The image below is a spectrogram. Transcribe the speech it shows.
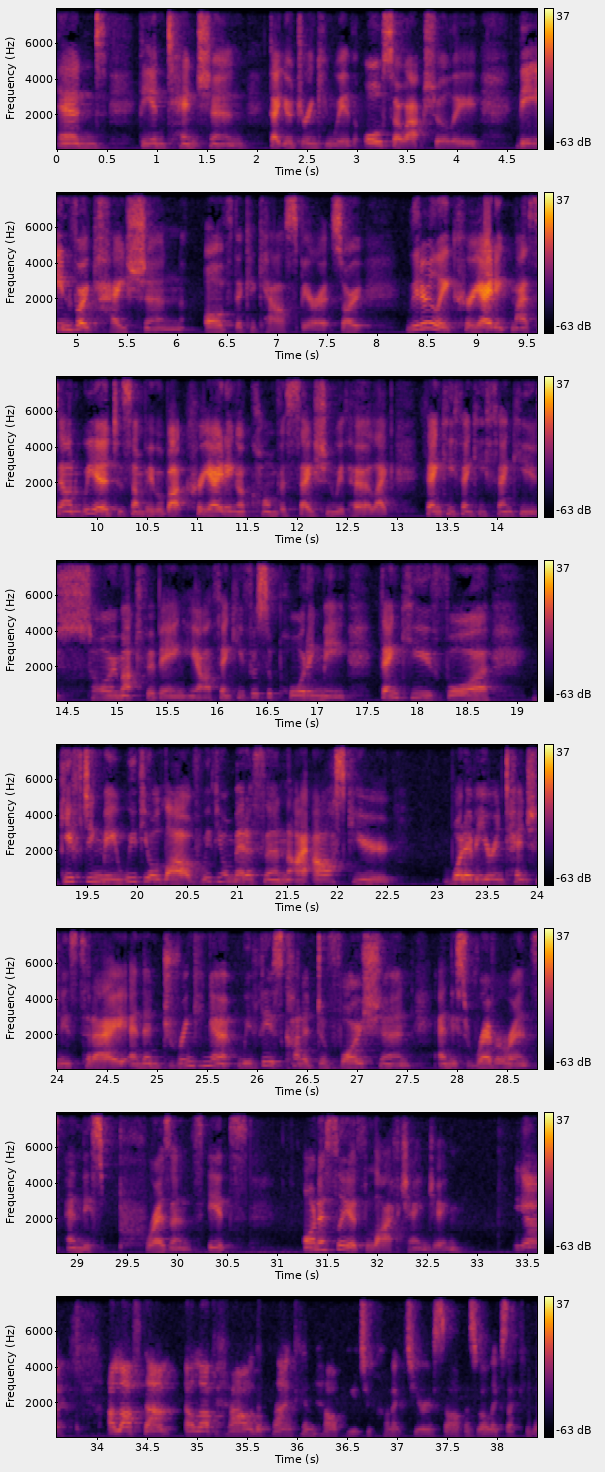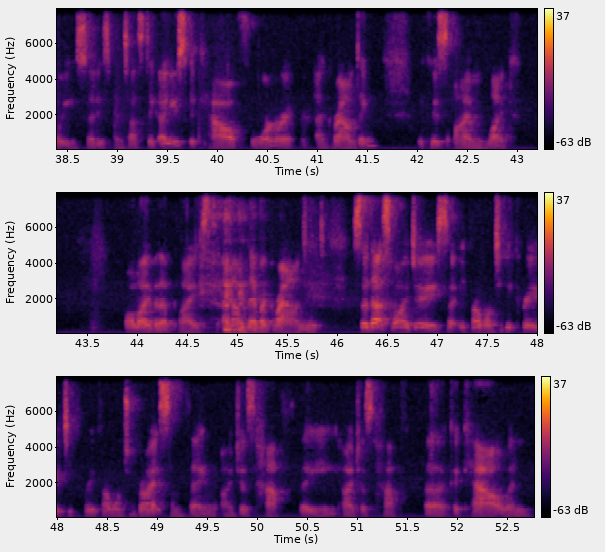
and the intention that you're drinking with. Also, actually, the invocation of the cacao spirit. So, literally creating might sound weird to some people, but creating a conversation with her like, thank you, thank you, thank you so much for being here. Thank you for supporting me. Thank you for gifting me with your love, with your medicine. I ask you whatever your intention is today, and then drinking it with this kind of devotion and this reverence and this presence. It's honestly, it's life changing. Yeah. I love that. I love how the plant can help you to connect to yourself as well. Exactly what you said is fantastic. I use the cacao for a grounding because I'm like all over the place and I'm never grounded. So that's what I do. So if I want to be creative, if I want to write something, I just have the I just have uh, cacao and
